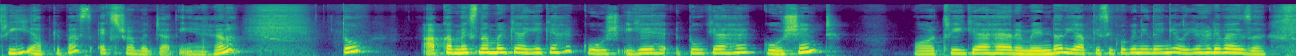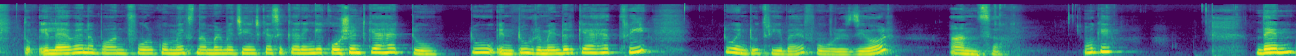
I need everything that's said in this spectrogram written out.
थ्री आपके पास एक्स्ट्रा बच जाती हैं, है ना? तो आपका मिक्स नंबर क्या, ये क्या है? कोश, ये है टू क्या है? कोशेंट और थ्री क्या है? रिमाइंडर ये आप किसी को भी नहीं देंगे और ये है डिवाइजर तो इलेवन अपॉन फोर को मिक्स नंबर में चेंज कैसे करेंगे? कोशेंट क्या है? टू टू इंटू रिमाइंडर क्या है? Three two into three by four is your answer okay then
